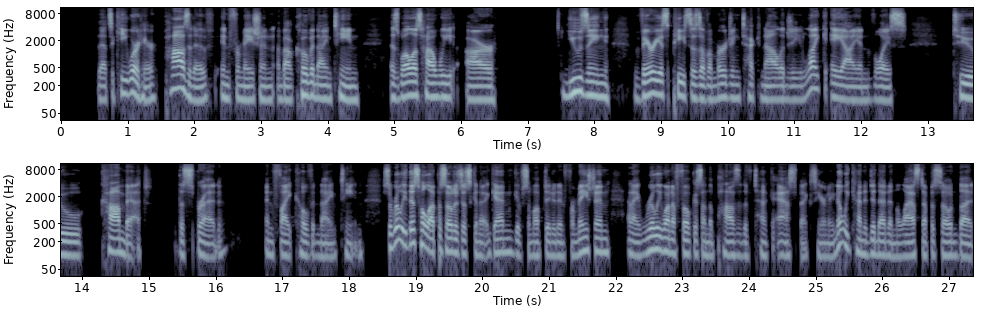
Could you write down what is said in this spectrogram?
that's a key word here, positive information about COVID 19, as well as how we are using various pieces of emerging technology like AI and voice to combat the spread and fight COVID 19. So, really, this whole episode is just going to, again, give some updated information. And I really want to focus on the positive tech aspects here. And I know we kind of did that in the last episode, but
